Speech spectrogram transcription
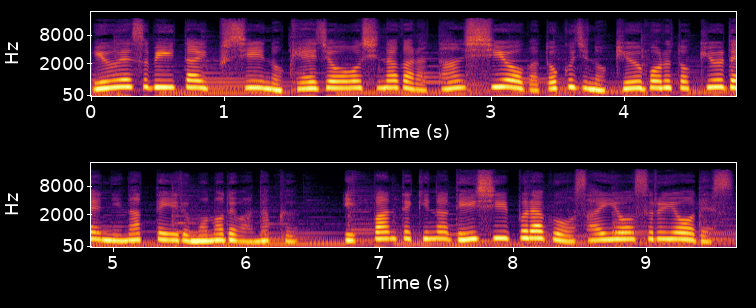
USB Type-C の形状をしながら端子仕様が独自の 9V 給電になっているものではなく、一般的な DC プラグを採用するようです。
